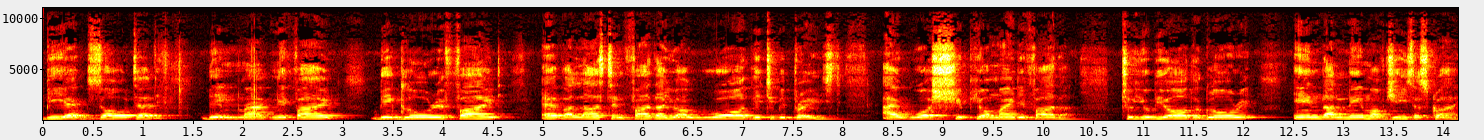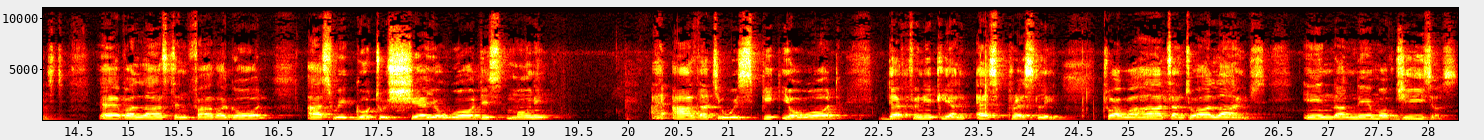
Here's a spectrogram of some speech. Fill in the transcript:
Be exalted, be magnified, be glorified. Everlasting Father, you are worthy to be praised. I worship your mighty Father. To you be all the glory in the name of Jesus Christ. Everlasting Father God, as we go to share your word this morning, I ask that you will speak your word definitely and expressly to our hearts and to our lives. In the name of Jesus,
